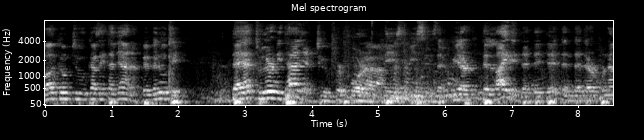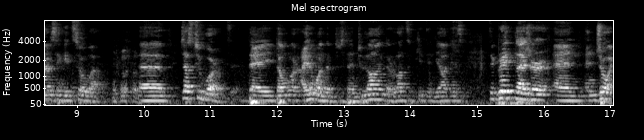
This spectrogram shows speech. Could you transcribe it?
Welcome to Casa Italiana. Benvenuti. They had to learn Italian to perform these pieces, and we are delighted that they did and that they're pronouncing it so well. Uh, just two words. They don't want. I don't want them to stand too long. There are lots of kids in the audience. It's a great pleasure and, and joy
